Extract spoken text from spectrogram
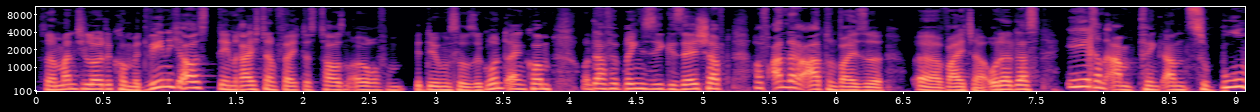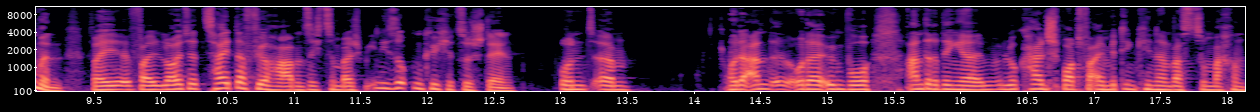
sondern manche Leute kommen mit wenig aus, denen reicht dann vielleicht das 1000 Euro vom bedingungslose Grundeinkommen und dafür bringen sie die Gesellschaft auf andere Art und Weise äh, weiter. Oder das Ehrenamt fängt an zu boomen, weil, weil Leute Zeit dafür haben, sich zum Beispiel in die Suppenküche zu stellen. Und ähm, oder, an, oder irgendwo andere Dinge im lokalen Sportverein mit den Kindern was zu machen.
